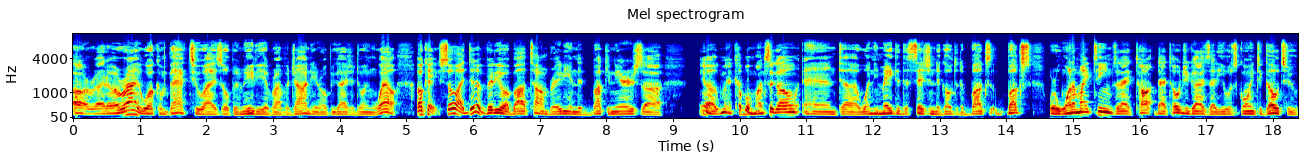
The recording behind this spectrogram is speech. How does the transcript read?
All right, all right. Welcome back to Eyes Open Media. Bravo John here. Hope you guys are doing well. Okay, so I did a video about Tom Brady and the Buccaneers, uh, you know, a couple months ago, and uh, when he made the decision to go to the Bucs. Bucs were one of my teams that I taught that I told you guys that he was going to go to.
